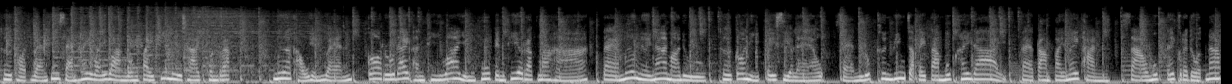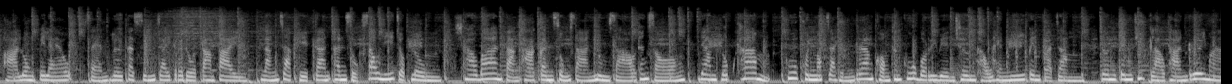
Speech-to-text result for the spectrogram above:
เธอถอดแหวนที่แสนให้ไว้วางลงไปที่มือชายคนรัก เมื่อเขาเห็นแหวน ก็รู้ได้ทันทีว่าหญิงผู้เป็นที่รักมาหา แต่เมื่อเงยหน้ามาดู เธอก็หนีไปเสียแล้ว แสนลุกขึ้นวิ่งจะไปตามมุกให้ได้ แต่ตามไปไม่ทัน สาวมุกได้กระโดดหน้าผาลงไปแล้ว แสนเลยตัดสินใจกระโดดตามไป หลังจากเหตุการณ์อันโศกเศร้านี้จบลง ชาวบ้านต่างพากันสงสารหนุ่มสาวทั้งสองยามพลบค่ำผู้คนมักจะเห็นร่างของทั้งคู่บริเวณเชิงเขาแห่งนี้เป็นประจำจนเป็นที่กล่าวขานเรื่อยมา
